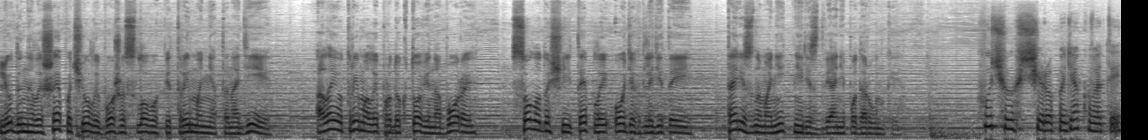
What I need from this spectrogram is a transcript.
Люди не лише почули Боже Слово підтримання та надії, але й отримали продуктові набори, солодощі й теплий одяг для дітей та різноманітні різдвяні подарунки. Хочу щиро подякувати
